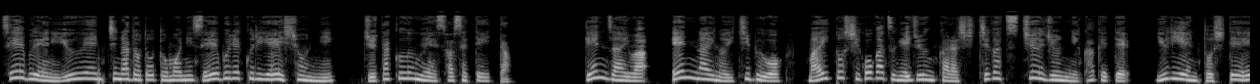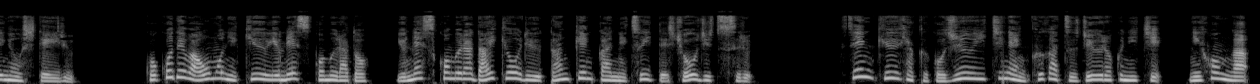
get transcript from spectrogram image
西武園遊園地などと共に西武レクリエーションに受託運営させていた。現在は園内の一部を毎年5月下旬から7月中旬にかけてユリ園として営業している。ここでは主に旧ユネスコ村とユネスコ村大恐竜探検館について詳述する。1951年9月16日、日本が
